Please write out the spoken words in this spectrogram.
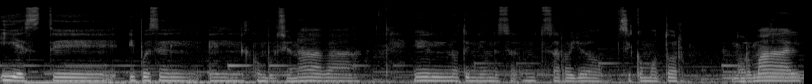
Y, este, y pues él, convulsionaba, él no tenía un, desarrollo psicomotor normal.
